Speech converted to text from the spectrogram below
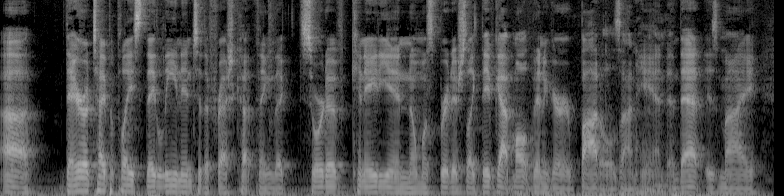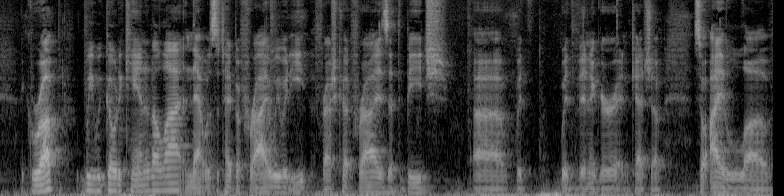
Uh, they're a type of place they lean into the fresh cut thing, the sort of Canadian, almost British. Like they've got malt vinegar bottles on hand, and that is my. I grew up. We would go to Canada a lot, and that was the type of fry we would eat: fresh cut fries at the beach uh, with with vinegar and ketchup. So I love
